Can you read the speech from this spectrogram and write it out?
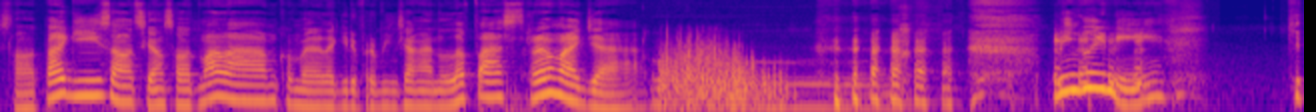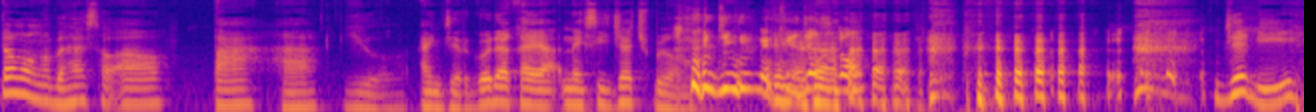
Selamat pagi, selamat siang, selamat malam. Kembali lagi di perbincangan lepas remaja. Minggu ini kita mau ngebahas soal tahayul. Anjir, gue udah kayak Nessie Judge belum? Anjing Nancy Judge dong. Jadi,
